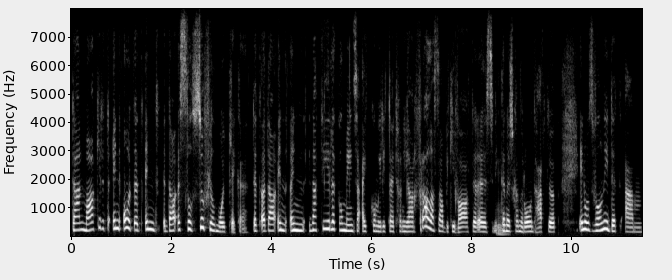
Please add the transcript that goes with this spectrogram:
Dan maak jy dit en oh, dit en daar is so soveel mooi plekke. Dit daar en en natuurlik wil mense uitkom hierdie tyd van die jaar, veral as daar 'n bietjie water is en die hmm. kinders kan rondhardloop. En ons wil nie dit um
